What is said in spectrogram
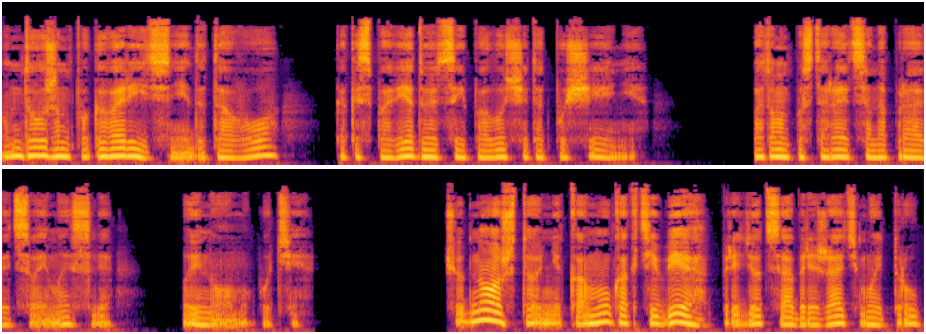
«Он должен поговорить с ней до того, как исповедуется и получит отпущение. Потом он постарается направить свои мысли — по иному пути. «Чудно, что никому, как тебе, придется обрежать мой труп»,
